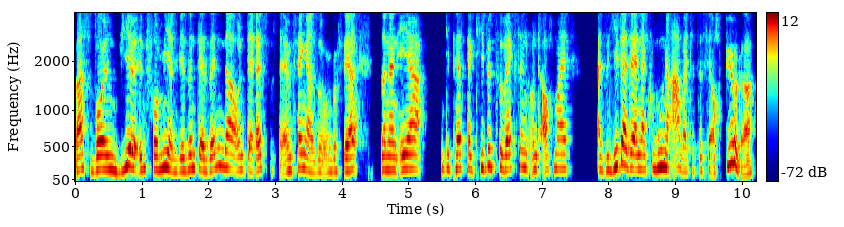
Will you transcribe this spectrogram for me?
Was wollen wir informieren? Wir sind der Sender und der Rest ist der Empfänger so ungefähr, ja. sondern eher die Perspektive zu wechseln und auch mal also jeder, der in der Kommune arbeitet, ist ja auch Bürger.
